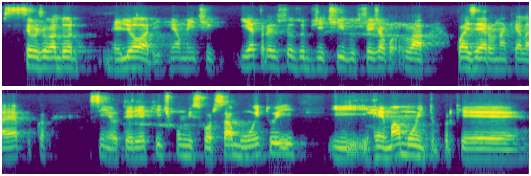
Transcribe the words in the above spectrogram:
ser um jogador melhor e realmente ir atrás dos seus objetivos, seja lá quais eram naquela época, assim, eu teria que, tipo, me esforçar muito e, e, remar muito, porque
